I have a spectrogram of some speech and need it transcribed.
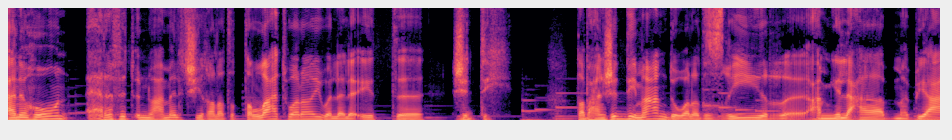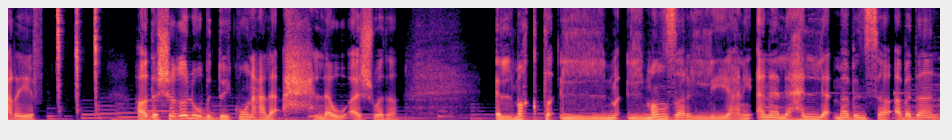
أنا هون عرفت إنه عملت شي غلط. اطلعت وراي ولا لقيت جدي؟ طبعا جدي ما عنده ولد صغير عم يلعب ما بيعرف. هذا شغله بده يكون على أحلى وأجودة المقطع المنظر اللي يعني أنا لهلأ ما بنساه أبدا.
